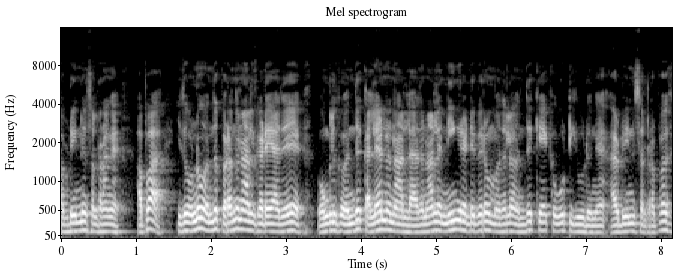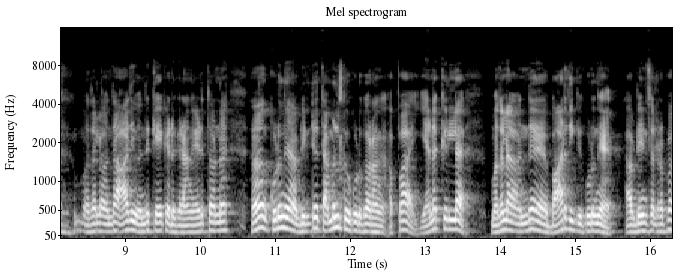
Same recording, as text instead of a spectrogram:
அப்படின்னு சொல்கிறாங்க அப்பா இது ஒன்றும் வந்து பிறந்த நாள் கிடையாது. உங்களுக்கு வந்து கல்யாண நாள். அதனால் நீங்கள் ரெண்டு பேரும் முதல்ல வந்து கேக்கை ஊட்டி விடுங்க அப்படின்னு சொல்கிறப்ப முதல்ல வந்து ஆதி வந்து கேக் எடுக்கிறாங்க. எடுத்தோன்னே ஆ கொடுங்க அப்படின்ட்டு தமிழுக்கு கொடுக்குறாங்க அப்பா எனக்கு இல்லை. முதல்ல வந்து பாரதிக்கு கொடுங்க அப்படின்னு சொல்கிறப்ப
